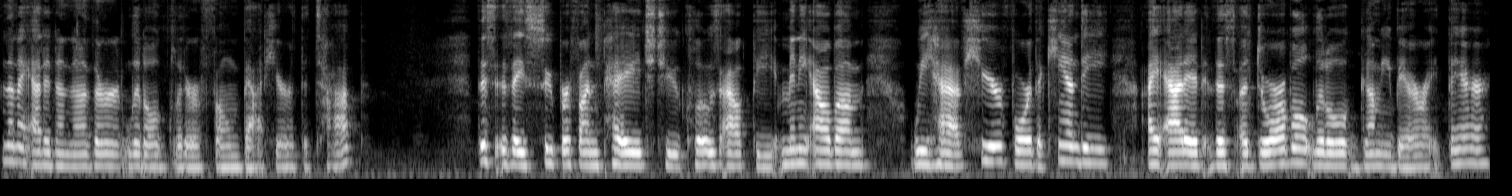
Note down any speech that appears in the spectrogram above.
And then I added another little glitter foam bat here at the top. This is a super fun page to close out the mini album. We have here for the candy, I added this adorable little gummy bear right there.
